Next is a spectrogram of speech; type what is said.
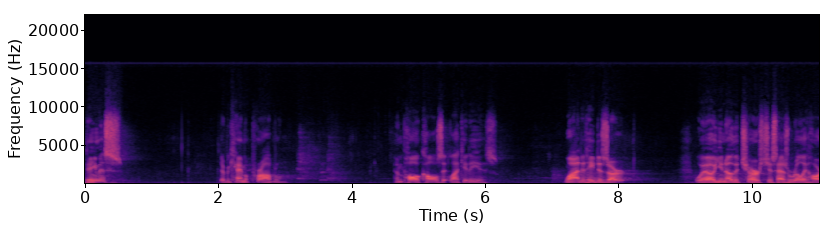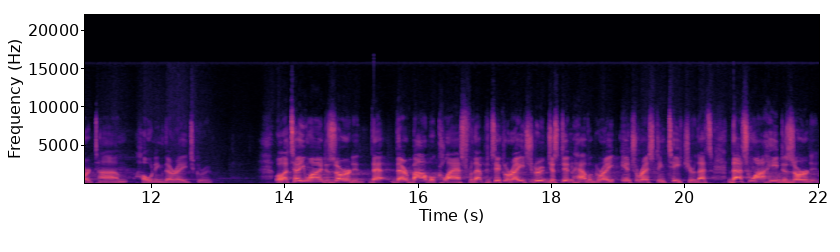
Demas, there became a problem. And Paul calls it like it is. Why did he desert? Well, you know, the church just has a really hard time holding their age group. Well, I tell you why I deserted. That their Bible class for that particular age group just didn't have a great, interesting teacher. That's, that's why he deserted.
